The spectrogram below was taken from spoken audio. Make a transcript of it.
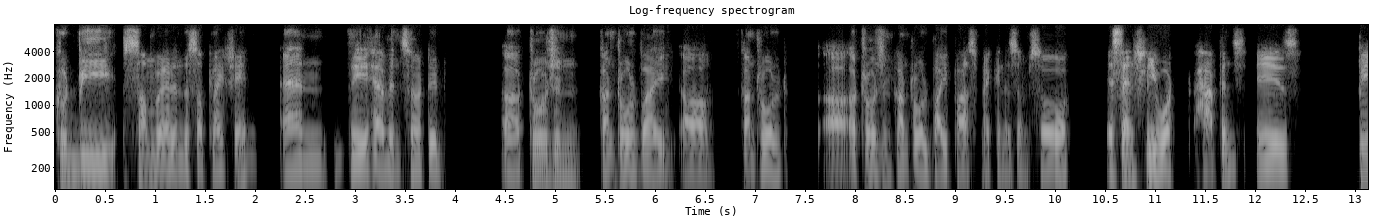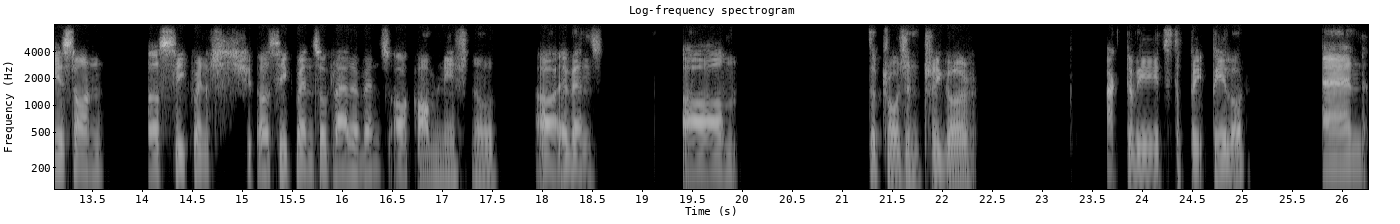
could be somewhere in the supply chain and they have inserted a Trojan controlled by uh, controlled uh, a Trojan control bypass mechanism. So essentially, what happens is based on a sequence a sequence of rare events or combinational uh, events. Um, the Trojan trigger activates the pay payload. And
